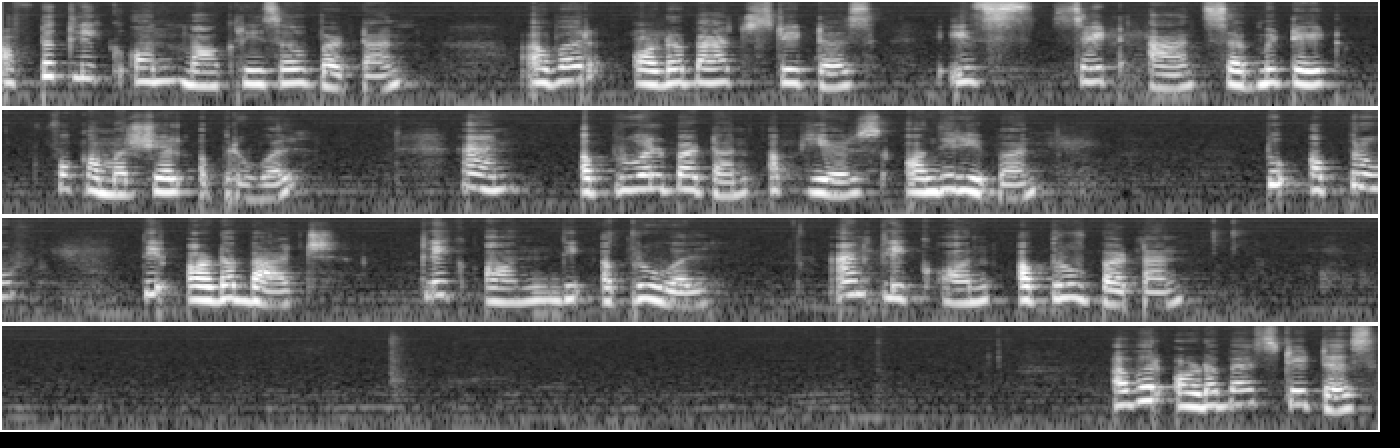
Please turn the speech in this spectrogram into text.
After click on mark reserve button, our order batch status is set as submitted for commercial approval and approval button appears on the ribbon. To approve the order batch, click on the approval and click on approve button. Our order batch status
